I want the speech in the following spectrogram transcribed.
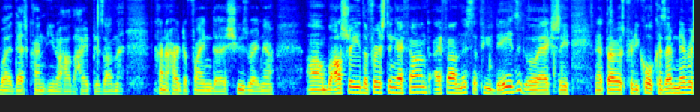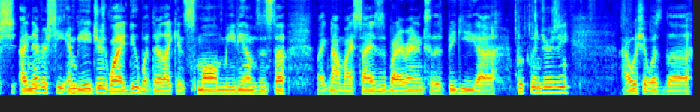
but that's kind of, you know, how the hype is on that. Kind of hard to find uh, shoes right now. Um, but I'll show you the first thing I found. I found this a few days ago actually, and I thought it was pretty cool because I've never I never see NBA jerseys. Well, I do, but they're like in small, mediums and stuff, like not my sizes. But I ran into this Biggie uh, Brooklyn jersey. I wish it was the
